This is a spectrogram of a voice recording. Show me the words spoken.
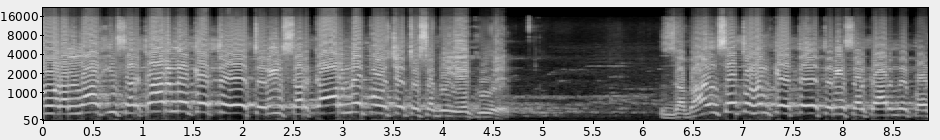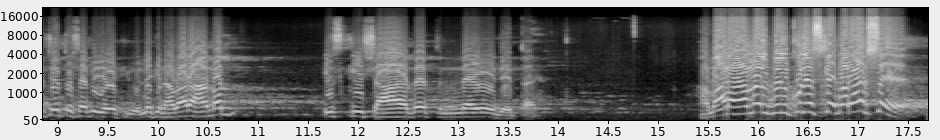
اور اللہ کی سرکار میں کہتے ہیں تیری سرکار میں پہنچے تو سبھی ایک ہوئے۔ زبان سے تو ہم کہتے ہیں، تیری سرکار میں پہنچے تو سبھی ایک ہوئے۔ لیکن ہمارا عمل اس کی شہادت نہیں دیتا ہے۔ ہمارا عمل بالکل اس کے برعکس ہے۔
